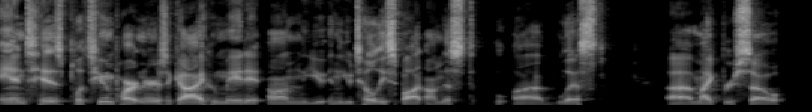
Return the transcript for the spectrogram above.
and his platoon partner is a guy who made it on the in the utility spot on this uh, list, uh, Mike Brosseau.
